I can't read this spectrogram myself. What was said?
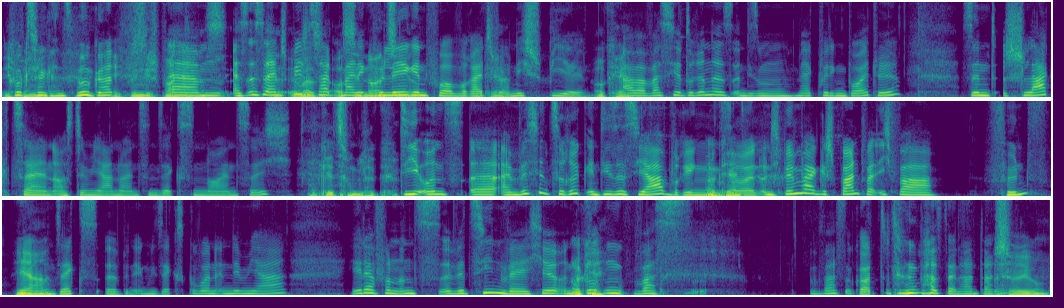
Ich guck schon ganz, oh Gott. ich bin gespannt. Ähm, was- es ist ein Spiel, das hat meine Kollegin 90ern. vorbereitet, Okay. oder nicht Spiel. Okay. Aber was hier drin ist in diesem merkwürdigen Beutel, sind Schlagzeilen aus dem Jahr 1996, Okay, zum Glück. die uns äh, ein bisschen zurück in dieses Jahr bringen Okay. sollen. Und ich bin mal gespannt, weil ich war fünf Ja. und sechs, äh, bin irgendwie sechs geworden in dem Jahr. Jeder von uns, äh, wir ziehen welche und Okay. gucken, was, was, oh Gott, deine Hand da rein. Entschuldigung.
